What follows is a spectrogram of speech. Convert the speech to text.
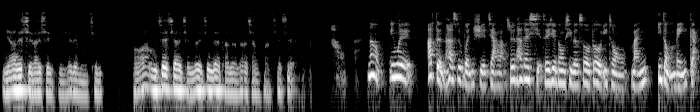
你让你写来写去，那个母亲。好啊，我们接下来请瑞静再谈谈他的想法，谢谢。好，那因为。阿等他是文学家啦，所以他在写这些东西的时候，都有一种蛮一种美感，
